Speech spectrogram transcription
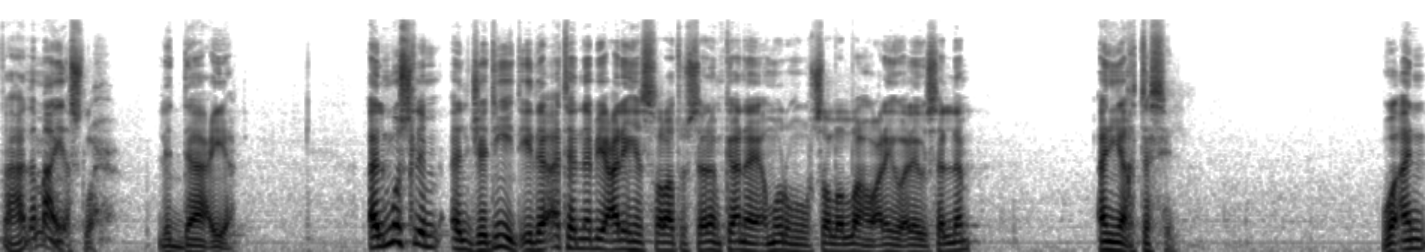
فهذا ما يصلح للداعية. المسلم الجديد إذا أتى النبي عليه الصلاة والسلام كان يأمره صلى الله عليه وآله وسلم أن يغتسل وأن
